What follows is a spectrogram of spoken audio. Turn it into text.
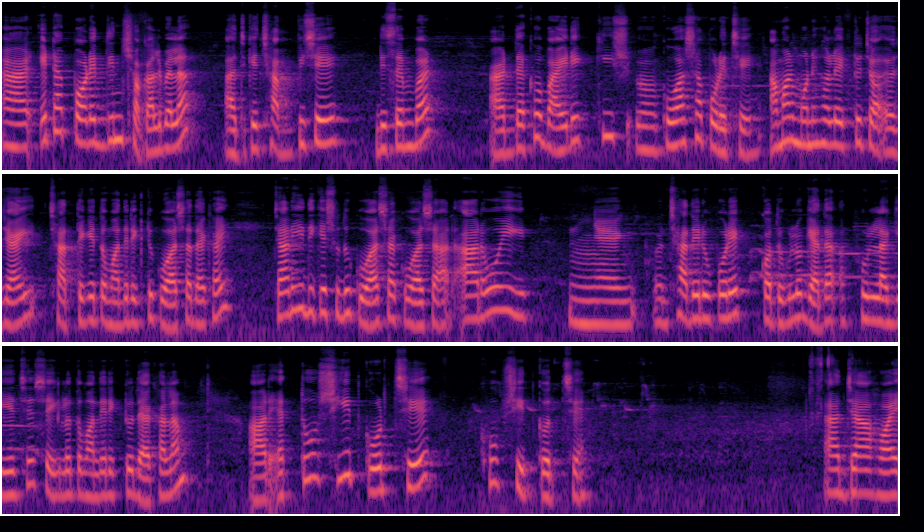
আর এটা পরের দিন সকালবেলা, আজকে ছাব্বিশে ডিসেম্বর। আর দেখো বাইরে কি কুয়াশা পড়েছে। আমার মনে হলো একটু যাই, ছাদ থেকে তোমাদের একটু কুয়াশা দেখাই। চারিদিকে শুধু কুয়াশা কুয়াশা। আর ওই ছাদের উপরে কতগুলো গাঁদা ফুল লাগিয়েছে, সেগুলো তোমাদের একটু দেখালাম। আর এত শীত করছে, খুব শীত করছে। আর যা হয়,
